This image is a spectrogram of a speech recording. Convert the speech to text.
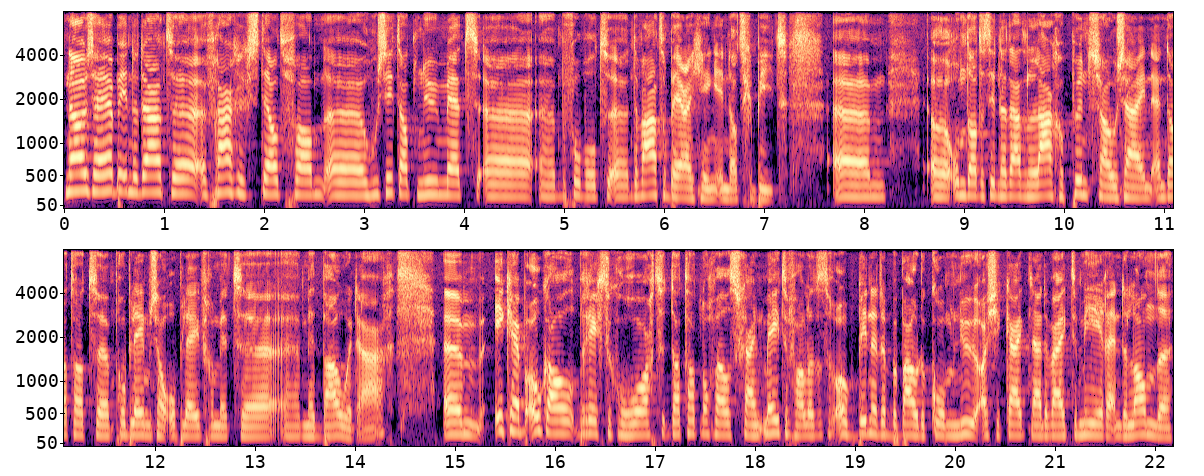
Nou, zij hebben inderdaad eh, vragen gesteld van eh, hoe zit dat nu met eh, bijvoorbeeld de waterberging in dat gebied. Ehm, eh, omdat het inderdaad een lager punt zou zijn en dat dat eh, problemen zou opleveren met, eh, met bouwen daar. Ehm, ik heb ook al berichten gehoord dat dat nog wel schijnt mee te vallen. Dat er ook binnen de bebouwde kom nu, als je kijkt naar de wijk, de meren en de landen,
